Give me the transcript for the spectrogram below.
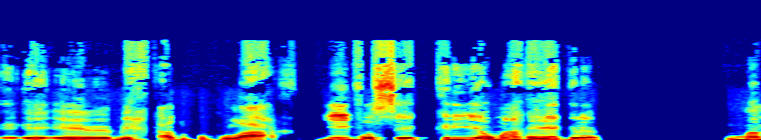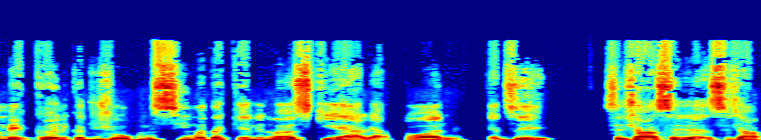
é, é, é mercado popular, e aí você cria uma regra, uma mecânica de jogo em cima daquele lance que é aleatório. Quer dizer, você já, você, você já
